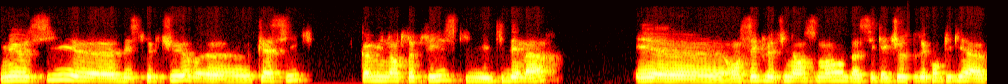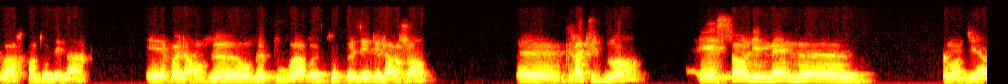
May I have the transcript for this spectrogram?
mais aussi des structures classiques, comme une entreprise qui, qui démarre. Et euh, on sait que le financement, bah, c'est quelque chose de compliqué à avoir quand on démarre. Et voilà, on veut, on veut pouvoir proposer de l'argent euh, gratuitement et sans les mêmes, euh, comment dire,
